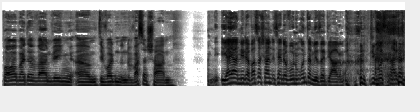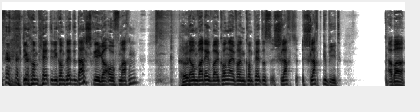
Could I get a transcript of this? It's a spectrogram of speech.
Bauarbeiter waren wegen, ähm, die wollten einen Wasserschaden. Ja, ja, nee, der Wasserschaden ist ja in der Wohnung unter mir seit Jahren. Die mussten halt die, die komplette, die komplette Dachschräge aufmachen. Darum war der Balkon einfach ein komplettes Schlacht, Schlachtgebiet. Aber,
